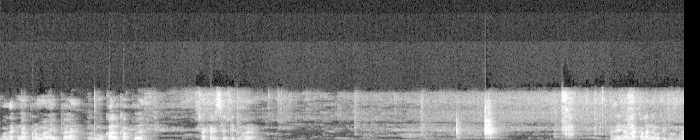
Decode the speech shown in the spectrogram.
வதக்கின அப்புறமா இப்போ ஒரு முக்கால் கப்பு சர்க்கரை சேர்த்துக்கலாம். அதே நல்லா கலந்து விட்டுக்கோங்க.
